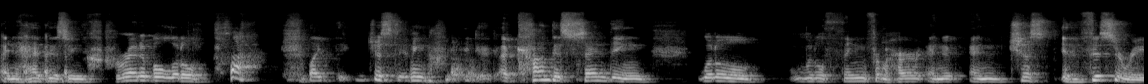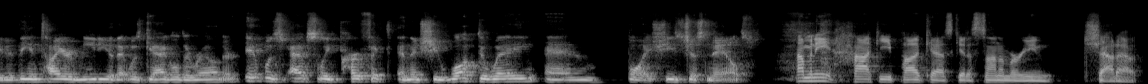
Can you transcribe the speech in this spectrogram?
and had this incredible little, like just an inc- a condescending little little thing from her and and just eviscerated the entire media that was gaggled around her. It was absolutely perfect. And then she walked away and boy, she's just nails. how many hockey podcasts get a Sanna Marin shout out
